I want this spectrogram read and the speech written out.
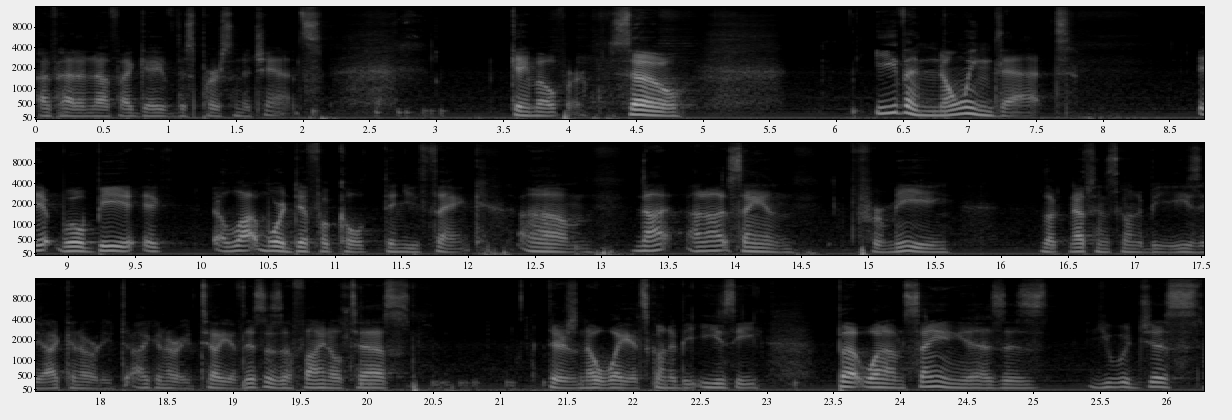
I've had enough. I gave this person a chance. Game over. So, even knowing that, it will be a, lot more difficult than you think. Um, not, I'm not saying for me, look, nothing's going to be easy. I can already, I can already tell you, if this is a final test, there's no way it's going to be easy. But what I'm saying is, is you would just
